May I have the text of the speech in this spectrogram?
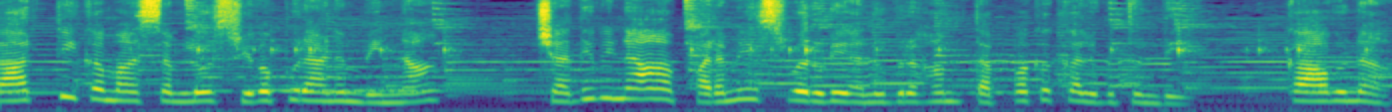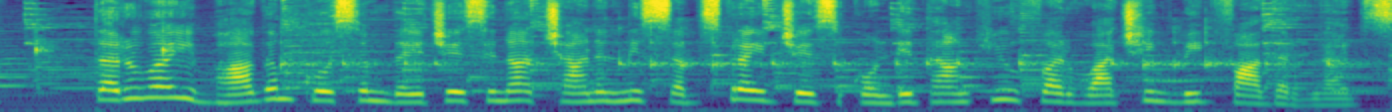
కార్తీక మాసంలో శివపురాణం విన్నా చదివినా ఆ పరమేశ్వరుడి అనుగ్రహం తప్పక కలుగుతుంది. కావున తరువాయి భాగం కోసం దయచేసి నా ఛానల్ని సబ్స్క్రైబ్ చేసుకోండి. Thank you for watching. Big father vlogs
